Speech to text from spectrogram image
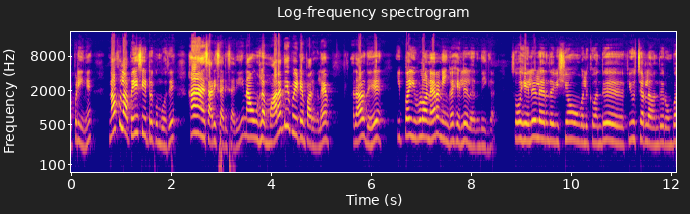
அப்படின்னு நஃபுலா பேசிகிட்டு இருக்கும்போது ஆ சாரி சாரி சாரி. நான் உங்களை மறந்தே போயிட்டேன் பாருங்களேன். அதாவது இப்போ இவ்வளோ நேரம் நீங்கள் ஹெல்லில் இருந்தீங்க. ஸோ ஹெல்லில் இருந்த விஷயம் உங்களுக்கு வந்து ஃப்யூச்சரில் வந்து ரொம்ப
